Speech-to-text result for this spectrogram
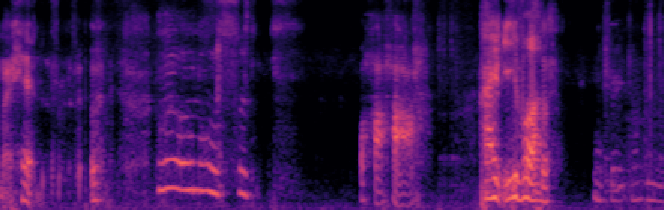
My hand in front of it. Okay. No, no, it's like. Oh, ha ha. I'm evil. okay, don't do that.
